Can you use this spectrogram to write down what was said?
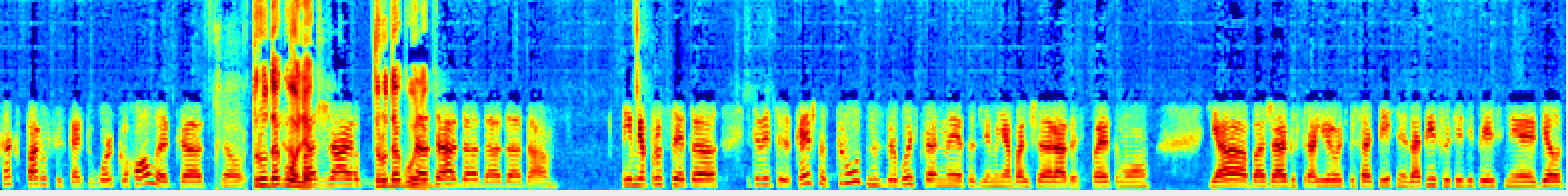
как по-русски сказать, workaholic. э, ну, Трудоголик. Обожаю. Трудоголик. Да, да, да, да, да. И мне просто это, это ведь, конечно, трудно, с другой стороны, это для меня большая радость, поэтому я обожаю гастролировать, писать песни, записывать эти песни, делать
